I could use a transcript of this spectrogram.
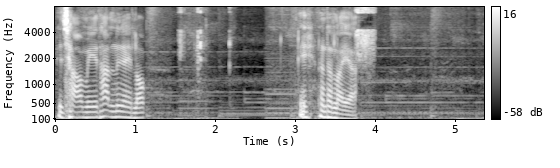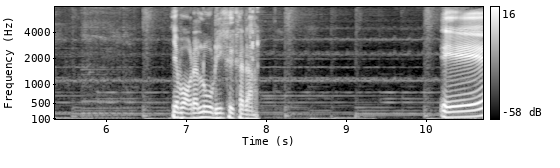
เป็นชาวเมทัลหรือไงล็อกเอ๊ะนั่นอะไรอะ อย่าบอกนะรูปนี้คือกระดาษ เอ๊ะ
